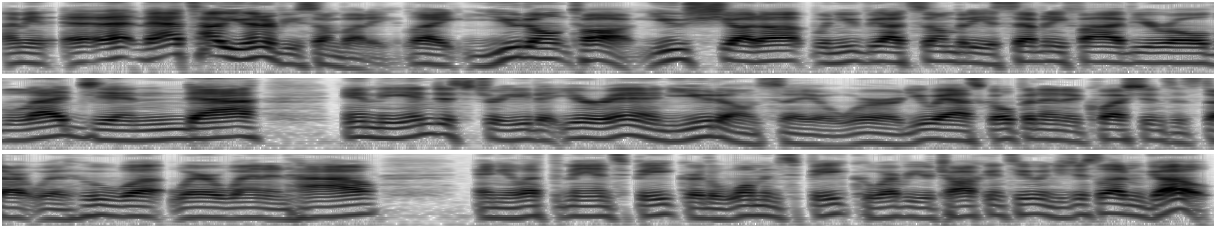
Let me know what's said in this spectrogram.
I mean, that, that's how you interview somebody. Like, you don't talk. You shut up when you've got somebody, a 75 year old legend uh, in the industry that you're in. You don't say a word. You ask open ended questions that start with who, what, where, when, and how. And you let the man speak or the woman speak, whoever you're talking to, and you just let them go.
